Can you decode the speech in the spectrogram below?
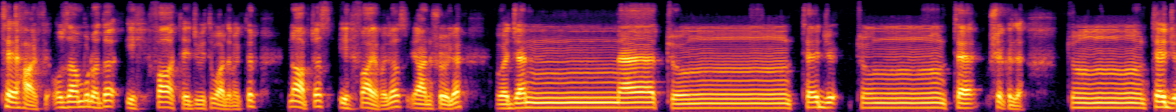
T harfi. O zaman burada ihfa tecvidi var demektir. Ne yapacağız? İhfa yapacağız. Yani şöyle ve cennetun tectun te bu şekilde. Tun tec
